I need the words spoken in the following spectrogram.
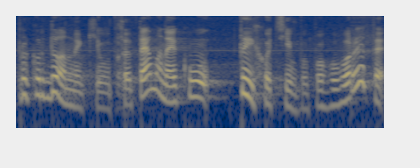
прикордонників це тема, на яку ти хотів би поговорити.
